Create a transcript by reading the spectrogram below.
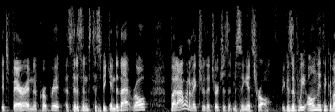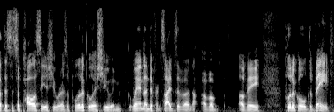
it's fair and appropriate as citizens to speak into that role. But I want to make sure the church isn't missing its role because if we only think about this as a policy issue or as a political issue and land on different sides of a of a of a political debate,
